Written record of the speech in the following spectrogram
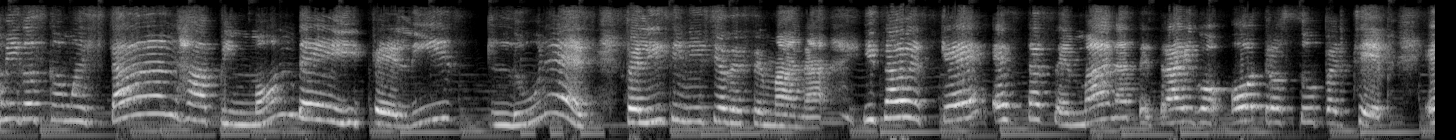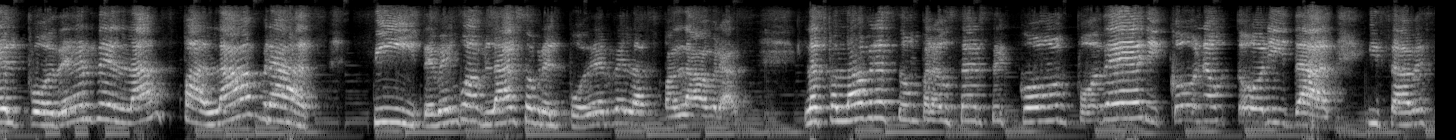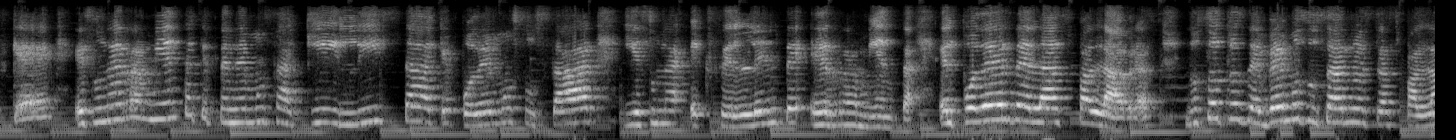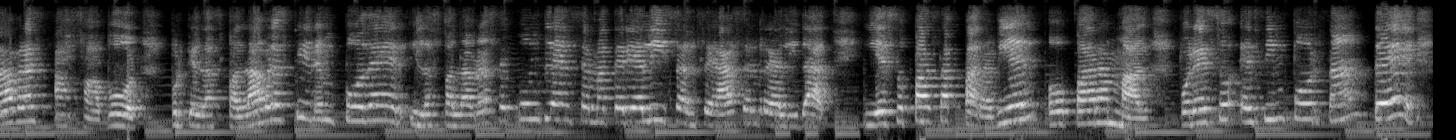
amigos, ¿cómo están? Happy Monday, feliz lunes, feliz inicio de semana. Y sabes qué, esta semana te traigo otro super tip, el poder de las palabras. Sí, te vengo a hablar sobre el poder de las palabras. Las palabras son para usarse con poder y con autoridad. Y sabes qué? Es una herramienta que tenemos aquí lista que podemos usar y es una excelente herramienta. El poder de las palabras. Nosotros debemos usar nuestras palabras a favor porque las palabras tienen poder y las palabras se cumplen, se materializan, se hacen realidad. Y eso pasa para bien o para mal. Por eso es importante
